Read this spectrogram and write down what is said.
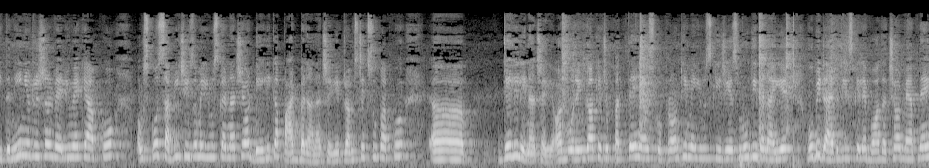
इतनी न्यूट्रिशनल वैल्यू है कि आपको उसको सभी चीज़ों में यूज़ करना चाहिए और डेली का पार्ट बनाना चाहिए। ड्रमस्टिक सूप आपको आ, डेली लेना चाहिए। और मोरिंगा के जो पत्ते हैं, उसको प्रौंठी में यूज़ कीजिए स्मूदी बनाइए, वो भी डायबिटीज़ के लिए बहुत अच्छा और मैं अपने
